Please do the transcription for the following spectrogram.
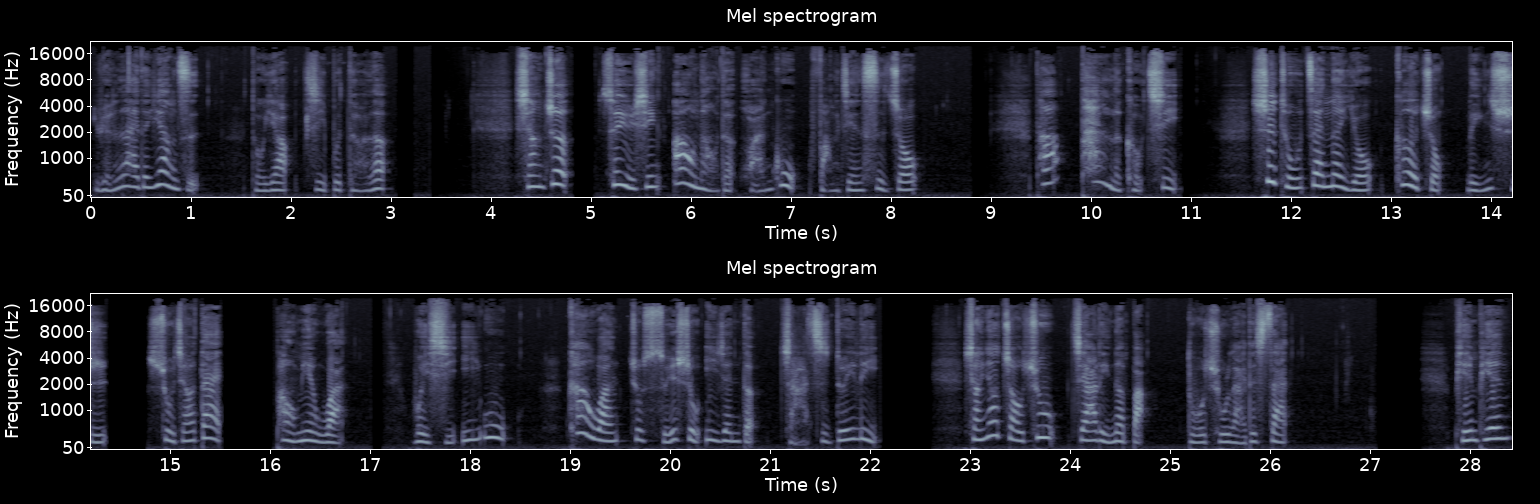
原来的样子都要记不得了。想着，崔雨欣懊恼的环顾房间四周，他叹了口气，试图在那有各种零食。塑胶袋、泡面碗、未洗衣物，看完就随手一扔的杂志堆里，想要找出家里那把多出来的伞。偏偏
